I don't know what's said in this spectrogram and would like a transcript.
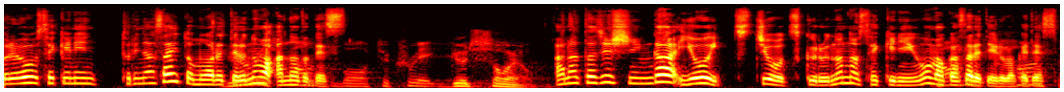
それを責任取りなさいと思われているのはあなたです。あなた自身が良い土を作るのの責任を任されているわけです。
